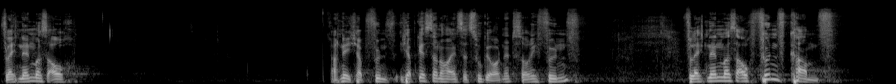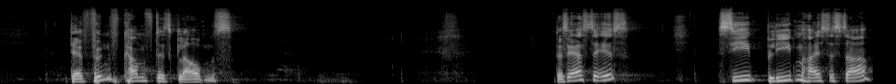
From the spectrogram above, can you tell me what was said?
Vielleicht nennen wir es auch. Ach nee, ich habe fünf. Ich habe gestern noch eins dazugeordnet, sorry, fünf. Vielleicht nennen wir es auch Fünfkampf. Der Fünfkampf des Glaubens. Das erste ist, sie blieben, heißt es da,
